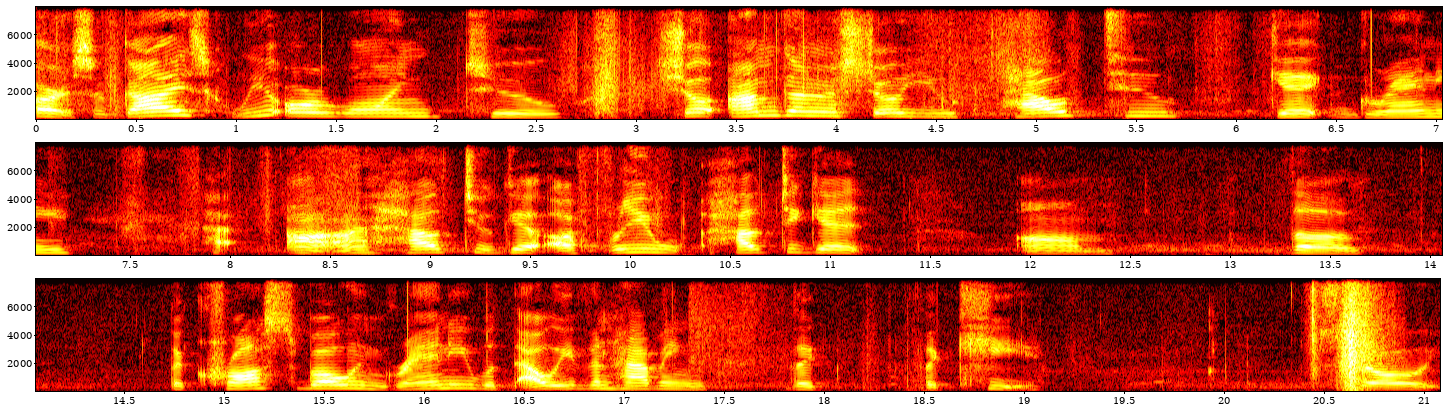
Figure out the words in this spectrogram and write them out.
Alright, so guys, we are going to show, I'm going to show you how to get Granny, uh, how to get a free, how to get, um, the, the crossbow and Granny without even having the, the key. So,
